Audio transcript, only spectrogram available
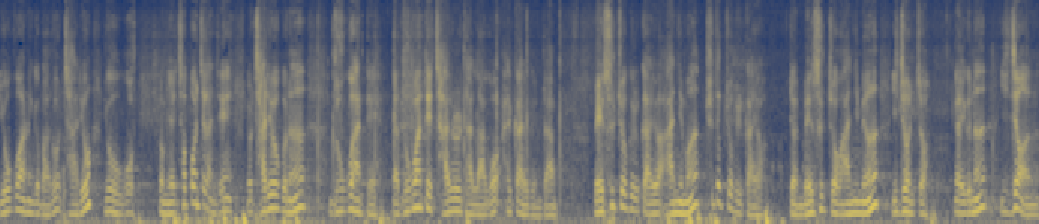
요구하는 게 바로 자료 요구. 그럼 이제 첫 번째가 이제 요 자료 요구는 누구한테 누구한테 자료를 달라고 할까요? 입니다. 매수 쪽일까요? 아니면 취득 쪽일까요? 매수 쪽 아니면 이전 쪽. 그러니까 이거는 이전.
